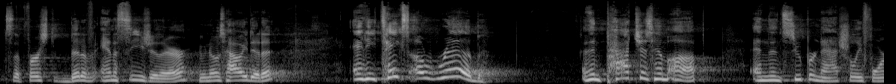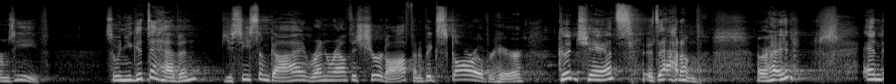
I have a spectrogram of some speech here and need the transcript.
It's the first bit of anesthesia there. Who knows how he did it? And he takes a rib and then patches him up and then supernaturally forms Eve. So when you get to heaven, you see some guy running around with his shirt off and a big scar over here, good chance it's Adam, all right? And,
